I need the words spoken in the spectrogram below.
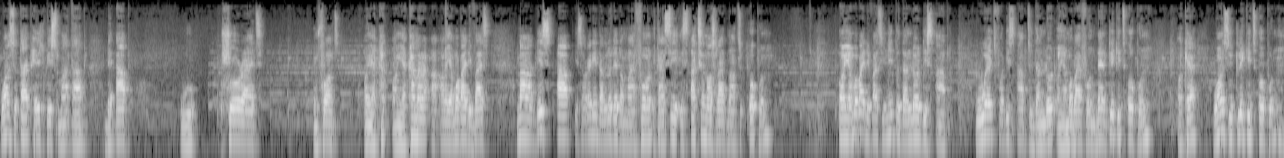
once you type HP Smart App, the app will show right in front on your on your camera uh, on your mobile device. Now this app is already downloaded on my phone. You can see it's asking us right now to open. On your mobile device you need to download this app. Wait for this app to download on your mobile phone then click it open okay? Once you click it open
